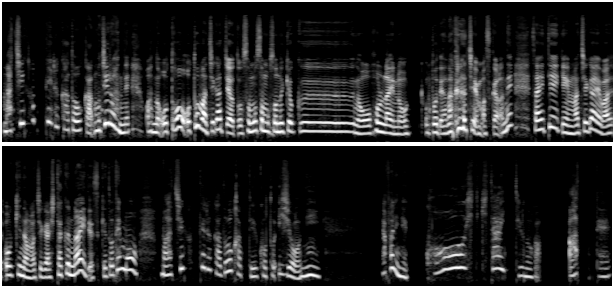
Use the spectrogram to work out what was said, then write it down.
間違ってるかどうかもちろんねあの音音間違っちゃうとそもそもその曲の本来の音ではなくなっちゃいますからね最低限間違いは大きな間違いしたくないですけどでも間違ってるかどうかっていうこと以上にやっぱりねこう弾きたいっていうのがあって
